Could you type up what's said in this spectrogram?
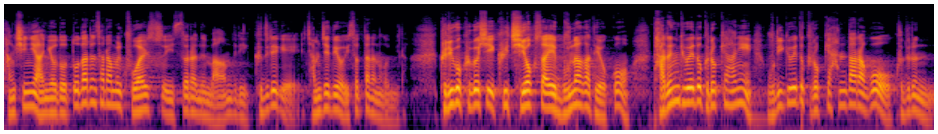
당신이 아니어도 또 다른 사람을 구할 수 있어라는 마음들이 그들에게 잠재되어 있었다는 겁니다. 그리고 그것이 그 지역사의 문화가 되었고 다른 교회도 그렇게 하니 우리 교회도 그렇게 한다라고 그들은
